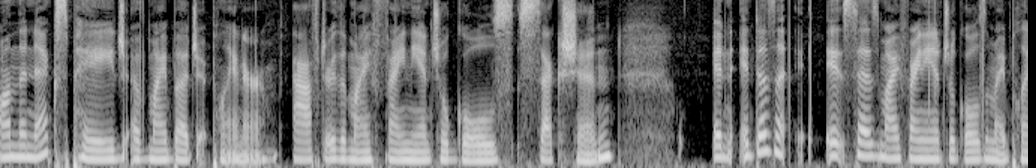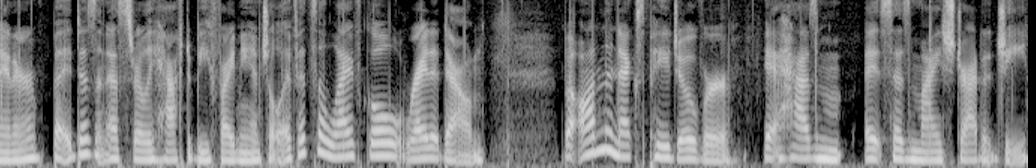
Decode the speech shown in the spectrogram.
On the next page of my budget planner, after the my financial goals section, and it doesn't it says my financial goals in my planner, but it doesn't necessarily have to be financial. If it's a life goal, write it down. But on the next page over, it has it says my strategy.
